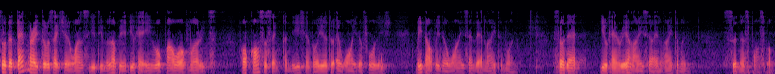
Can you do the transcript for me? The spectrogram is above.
So the ten meritorious action, once you develop it, you can invoke power of merits for causes and conditions for you to avoid the foolish, meet up with the wise and the enlightened one, so that you can realize your enlightenment soon as possible.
